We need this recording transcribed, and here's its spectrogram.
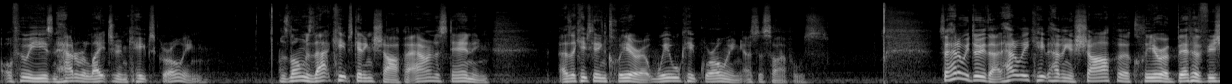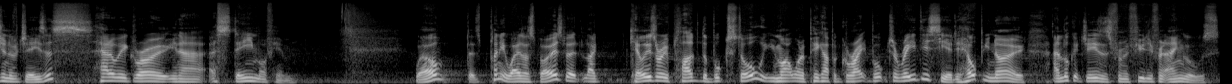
of who He is and how to relate to Him keeps growing. As long as that keeps getting sharper, our understanding, as it keeps getting clearer, we will keep growing as disciples. So, how do we do that? How do we keep having a sharper, clearer, better vision of Jesus? How do we grow in our esteem of Him? Well, there's plenty of ways, I suppose, but like Kelly's already plugged the bookstore. You might want to pick up a great book to read this year to help you know and look at Jesus from a few different angles.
